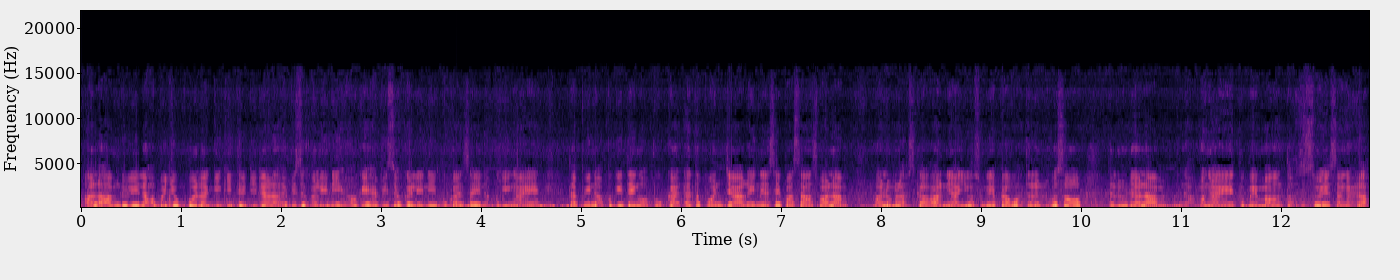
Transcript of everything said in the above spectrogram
Alhamdulillah berjumpa lagi kita di dalam episod kali ini. Okey, episod kali ini bukan saya nak pergi ngair. Tapi nak pergi tengok pukat ataupun jaring yang saya pasang semalam. Maklumlah sekarang ni air sungai Perak terlalu besar, terlalu dalam. Nak mengair tu memang tak sesuai sangat lah.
